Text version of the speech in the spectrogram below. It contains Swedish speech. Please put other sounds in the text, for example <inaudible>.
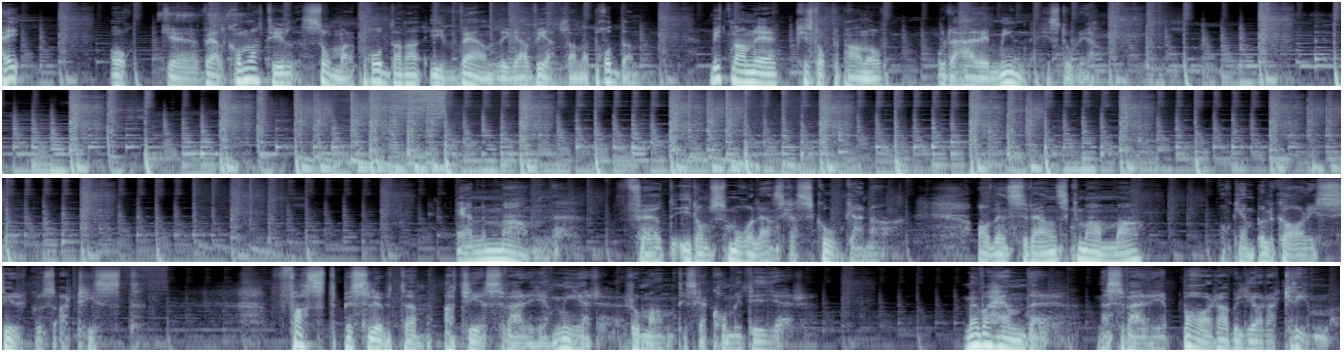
Hej och eh, välkomna till sommarpoddarna i vänliga Vetlanda-podden. Mitt namn är Kristoffer Panov och det här är min historia. En man född i de småländska skogarna av en svensk mamma och en bulgarisk cirkusartist. Fast besluten att ge Sverige mer romantiska komedier. Men vad händer när Sverige bara vill göra krim?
